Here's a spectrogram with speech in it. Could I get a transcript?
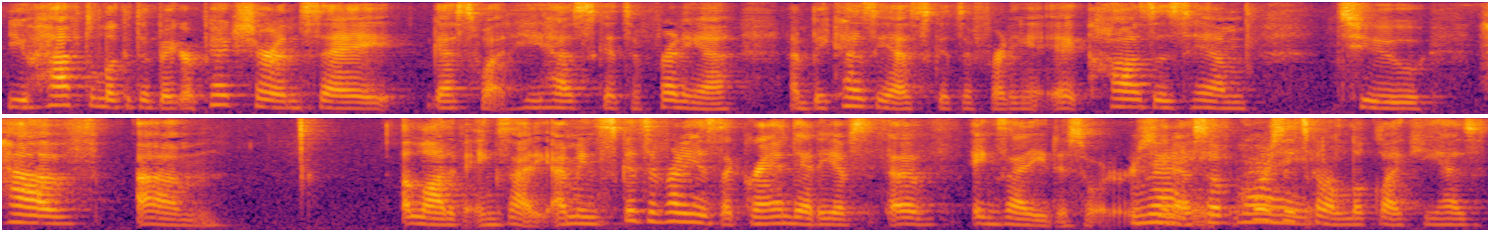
you have to look at the bigger picture and say, guess what? He has schizophrenia, and because he has schizophrenia, it causes him to have. Um, a lot of anxiety. I mean, schizophrenia is the granddaddy of, of anxiety disorders. you know, Right, so of course it's going to look like he has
